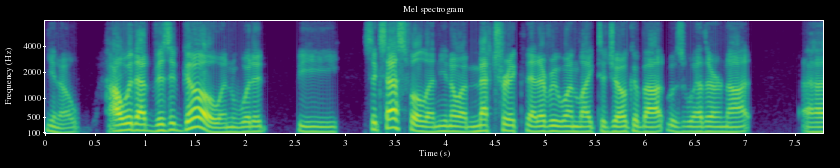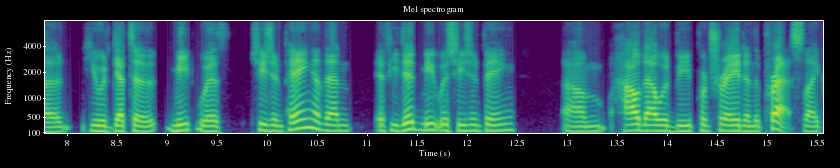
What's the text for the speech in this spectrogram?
you know, how would that visit go and would it be successful? And, you know, a metric that everyone liked to joke about was whether or not uh, he would get to meet with Xi Jinping. And then if he did meet with Xi Jinping, um, how that would be portrayed in the press. Like,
